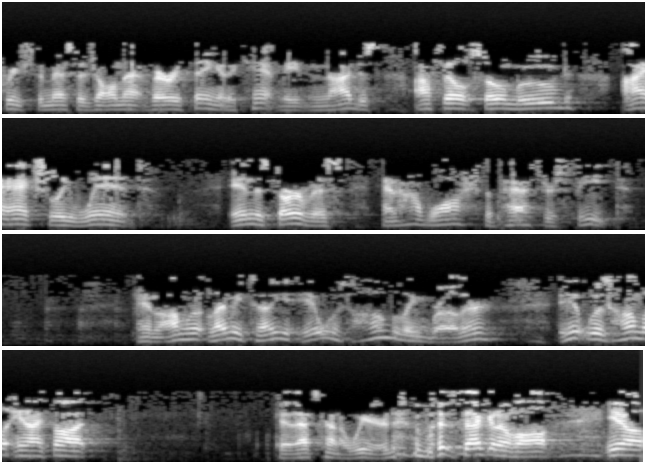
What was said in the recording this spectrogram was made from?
preached a message on that very thing at a camp meeting, and I just, I felt so moved. I actually went in the service and I washed the pastor's feet. And I'm, let me tell you, it was humbling, brother. It was humbling. And I thought, Okay, that's kind of weird. but second of all, you know,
